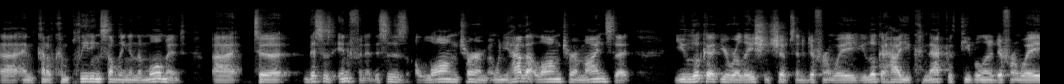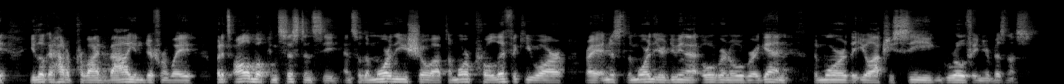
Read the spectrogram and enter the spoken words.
uh, and kind of completing something in the moment uh, to this is infinite. This is a long-term. And when you have that long-term mindset, you look at your relationships in a different way. You look at how you connect with people in a different way. You look at how to provide value in a different way. But it's all about consistency. And so the more that you show up, the more prolific you are, right? And just the more that you're doing that over and over again, the more that you'll actually see growth in your business.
